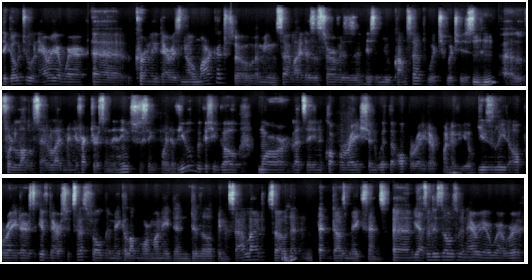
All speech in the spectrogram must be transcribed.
They go to an area where uh, currently there is no market. So, I mean, satellite as a service is a, is a new concept, which which is mm-hmm. uh, for a lot of satellite manufacturers an, an interesting point of view because you go more, let's say, in a cooperation with the operator point of view. Usually, the operators, if they're successful, they make a lot more money than developing a satellite. So mm-hmm. that that does make sense. Um, yeah. So this is also an area where we're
